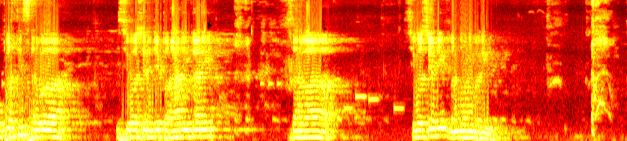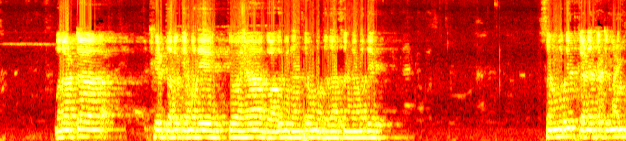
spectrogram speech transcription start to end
उपस्थित सर्व शिवसेनेचे पदाधिकारी सर्व शिवसैनिक बंधू आणि भगिनी. मला वाटतं खेड तालुक्यामध्ये किंवा ह्या गावगाव विधानसभा मतदारसंघामध्ये संबोधित करण्यासाठी म्हणून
